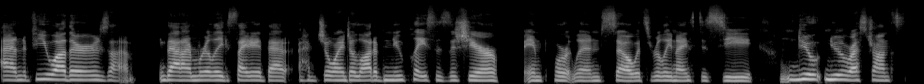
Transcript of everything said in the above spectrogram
and a few others. Um, that I'm really excited that have joined a lot of new places this year in Portland. So it's really nice to see new new restaurants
